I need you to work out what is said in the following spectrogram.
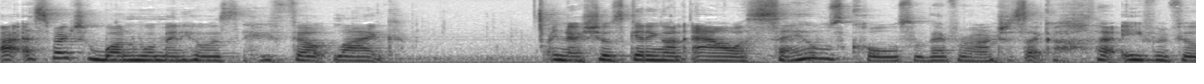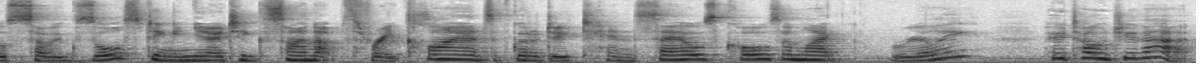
I spoke to one woman who was who felt like you know, she was getting on hour sales calls with everyone. She's like, oh, that even feels so exhausting. And, you know, to sign up three clients, I've got to do 10 sales calls. I'm like, really? Who told you that?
